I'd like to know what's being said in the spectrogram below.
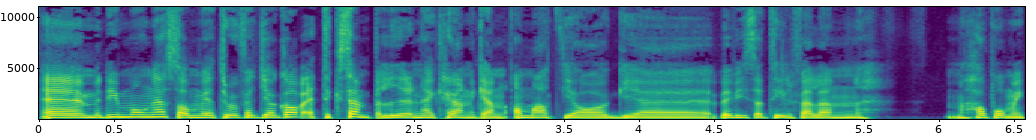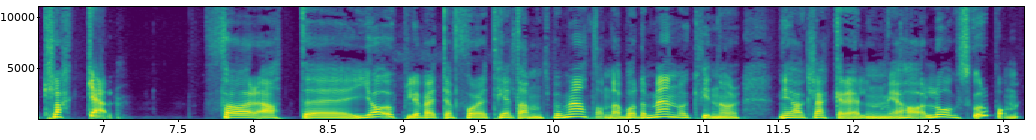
Eh, men det är många som, jag tror, för att jag gav ett exempel i den här krönikan om att jag eh, vid vissa tillfällen har på mig klackar. För att eh, jag upplever att jag får ett helt annat bemötande, både män och kvinnor, när jag har klackar eller när jag har lågskor på mig.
